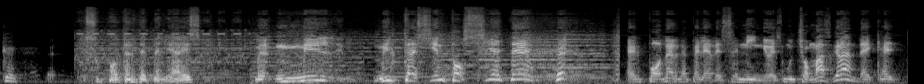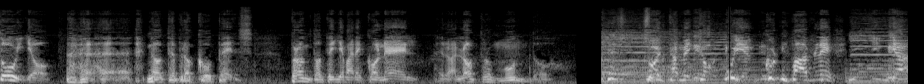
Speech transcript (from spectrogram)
¿Qué? ¿Su poder de pelea es... mil... mil trescientos siete? El poder de pelea de ese niño es mucho más grande que el tuyo. no te preocupes. Pronto te llevaré con él, pero al otro mundo. Suéltame, yo fui el culpable. Y ya,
